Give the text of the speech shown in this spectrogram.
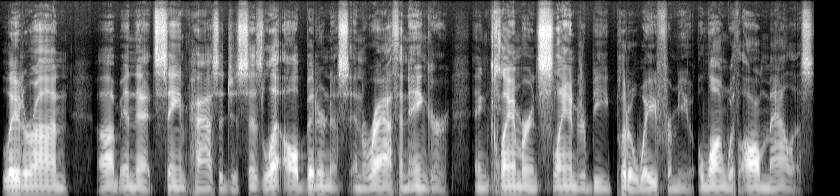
Later on um, in that same passage, it says, Let all bitterness and wrath and anger and clamor and slander be put away from you, along with all malice.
